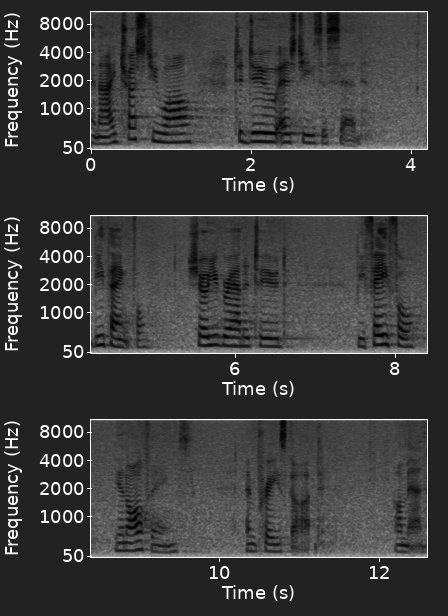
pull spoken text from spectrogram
and I trust you all to do as Jesus said. Be thankful, show your gratitude, be faithful in all things, and praise God. Amen.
